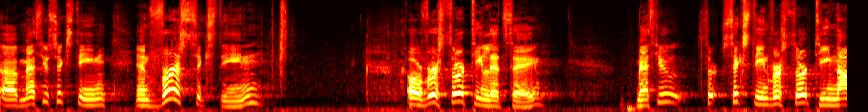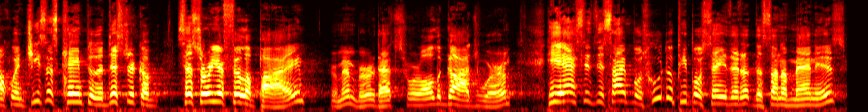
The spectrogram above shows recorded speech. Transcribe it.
uh, Matthew 16, and verse 16, or verse 13, let's say. Matthew 16, verse 13. Now, when Jesus came to the district of Caesarea Philippi, remember, that's where all the gods were, he asked his disciples, Who do people say that the Son of Man is?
